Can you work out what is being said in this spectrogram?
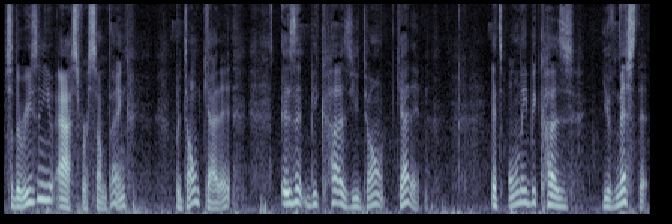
So, the reason you ask for something but don't get it isn't because you don't get it, it's only because you've missed it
